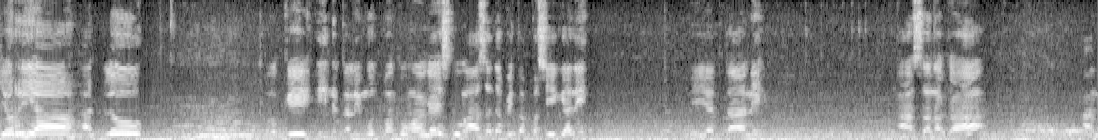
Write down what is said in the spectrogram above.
Urea, adlo. Okay. Di, nakalimot man ko mga guys kung asa dapat ang pasigan eh. Iyan tani. Asa na ka? Ang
